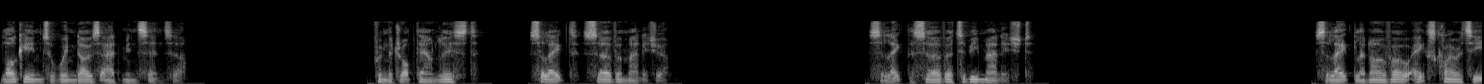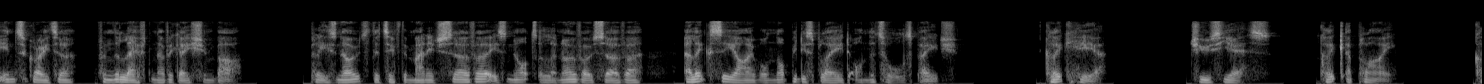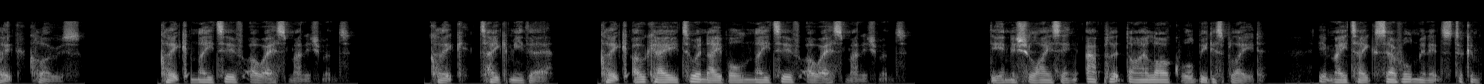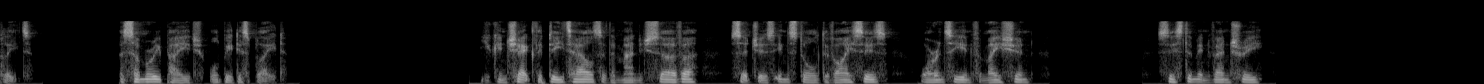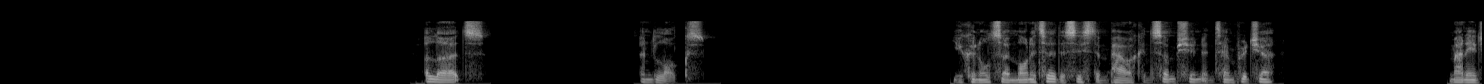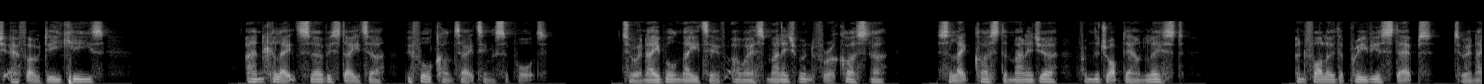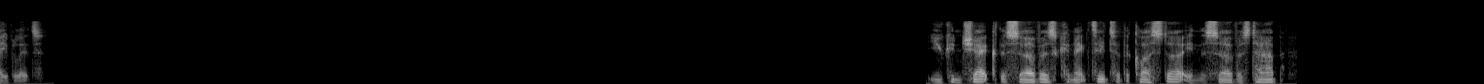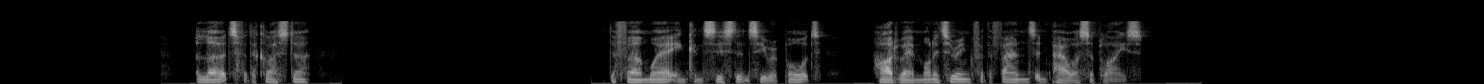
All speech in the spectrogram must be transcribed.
Log in to Windows Admin Center. From the drop-down list, select Server Manager. Select the server to be managed. Select Lenovo XClarity Integrator from the left navigation bar. Please note that if the managed server is not a Lenovo server, LXCI will not be displayed on the Tools page. Click here. Choose Yes. Click Apply. Click Close. Click Native OS Management. Click Take Me There. Click OK to enable Native OS Management. The initializing applet dialog will be displayed. It may take several minutes to complete. A summary page will be displayed. You can check the details of the managed server, such as installed devices, warranty information, system inventory, alerts, and logs. You can also monitor the system power consumption and temperature, manage FOD keys, and collect service data before contacting support. To enable native OS management for a cluster, select Cluster Manager from the drop-down list and follow the previous steps to enable it. You can check the servers connected to the cluster in the Servers tab, alerts for the cluster, the firmware inconsistency report, hardware monitoring for the fans and power supplies.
